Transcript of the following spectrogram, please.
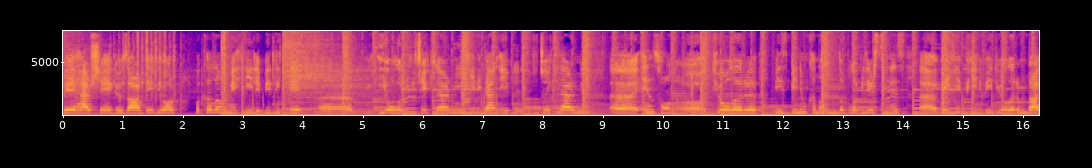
ve her şeye göz ardı ediyor. Bakalım Mehdi ile birlikte e, iyi olabilecekler mi? Yeniden evlenebilecekler mi? Ee, en son e, tüyoları biz benim kanalımda bulabilirsiniz Ee, ve yepyeni videolarımda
